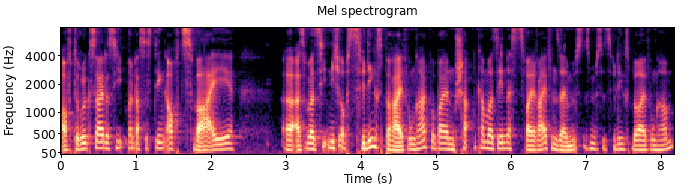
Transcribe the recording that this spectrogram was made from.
auf der Rückseite sieht man, dass das Ding auch zwei, äh, also man sieht nicht, ob es Zwillingsbereifung hat, wobei im Schatten kann man sehen, dass es zwei Reifen sein müssten. Es müsste Zwillingsbereifung haben.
